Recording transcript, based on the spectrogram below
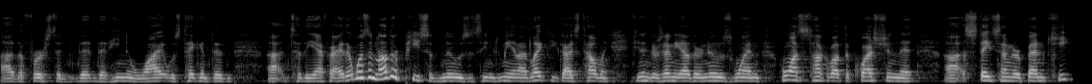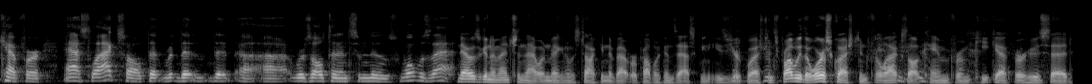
uh, the first that, that, that, he knew why it was taken to uh, to the FBI. There was another piece of news, it seemed to me, and I'd like you guys to tell me if you think there's any other news. When who wants to talk about the question that uh, State Senator Ben Kieckhefer asked Laxalt that that, that uh, uh, resulted in some news? What was that? Yeah, I was going to mention that when Megan was talking about Republicans asking easier questions. Probably the worst question for Laxalt came from Kieckhefer, who said.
